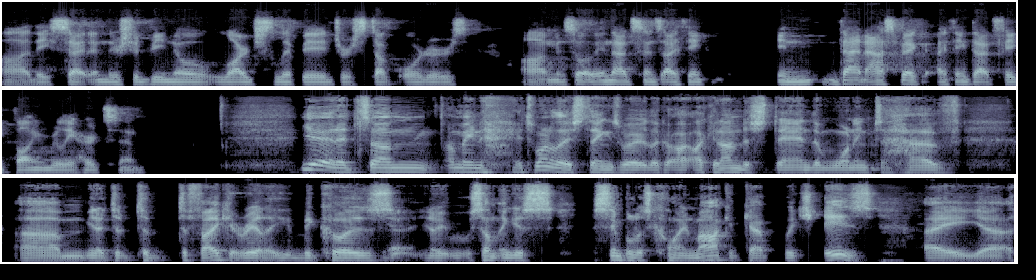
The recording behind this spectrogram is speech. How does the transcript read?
uh, they set and there should be no large slippage or stuck orders um, and so in that sense i think in that aspect i think that fake volume really hurts them yeah and it's um i mean it's one of those things where like i, I can understand them wanting to have um, you know, to, to, to, fake it really, because yeah. you know something as simple as Coin Market Cap, which is a, uh,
